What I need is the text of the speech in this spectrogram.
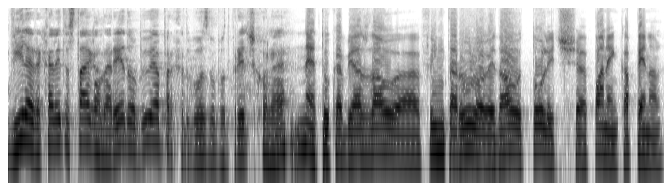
Viler, kaj letos tega naredil, bil je prehod gozbo pod prečko, ne? Ne, tukaj bi jaz dal uh, Finta Rulo, bi dal Tolič, panenka penal.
